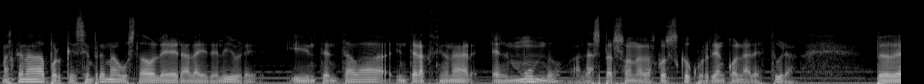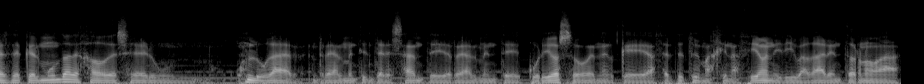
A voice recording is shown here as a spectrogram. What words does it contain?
Más que nada porque siempre me ha gustado leer al aire libre intentaba interaccionar el mundo, a las personas, las cosas que ocurrían con la lectura. Pero desde que el mundo ha dejado de ser un, un lugar realmente interesante y realmente curioso en el que hacerte tu imaginación y divagar en torno a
